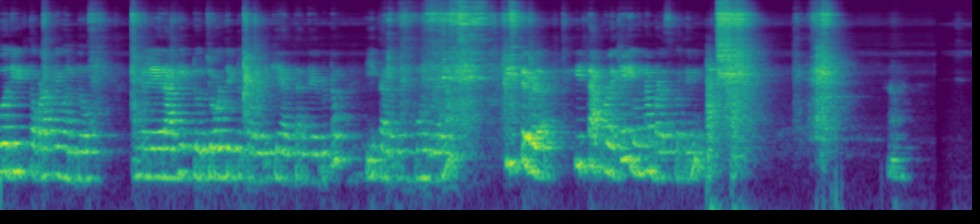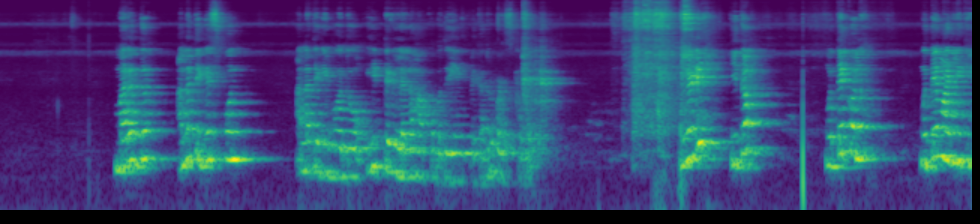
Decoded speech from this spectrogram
ಗೋಧಿ ಹಿಟ್ಟು ತೊಗೊಳಕ್ಕೆ ಒಂದು, ಆಮೇಲೆ ರಾಗಿ ಹಿಟ್ಟು, ಜೋಳದ ಹಿಟ್ಟು ತೊಗೊಳ್ಳಿಕ್ಕೆ ಅಂತಂದು ಹೇಳ್ಬಿಟ್ಟು ಈ ಥರದ ಸ್ಪೂನ್ಗಳನ್ನು ಹಿಟ್ಟುಗಳು, ಹಿಟ್ಟು ಹಾಕ್ಕೊಳ್ಳೋಕ್ಕೆ ಇವನ್ನ ಬಳಸ್ಕೊತೀನಿ. ಮರದ್ದು ಅನ್ನ ತೆಗೆ ಸ್ಪೂನ್ ಅನ್ನ ತೆಗಿಬೋದು ಹಿಟ್ಟುಗಳೆಲ್ಲ ಹಾಕೋಬೋದು ಏನು ಬೇಕಾದರೂ ಬಳಸ್ಕೋಬೋದು. ನೋಡಿ ಇದು ಮುದ್ದೆ ಕೋಲು. ಮುದ್ದೆ ಮಾಡಲಿಕ್ಕೆ.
